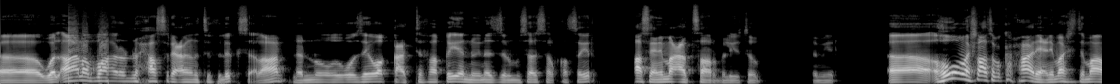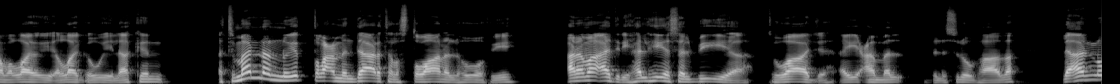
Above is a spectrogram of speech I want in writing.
آه والآن الظاهر إنه حصري على نتفلكس الآن لأنه زي وقع اتفاقية إنه ينزل مسلسل قصير. خلاص يعني ما عاد صار باليوتيوب سمير آه هو ما شاء الله تبارك الرحمن يعني ماشي تمام الله الله يقويه لكن أتمنى إنه يطلع من دائرة الأسطوانة اللي هو فيه أنا ما أدري هل هي سلبية تواجه أي عمل بالأسلوب هذا لأنه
